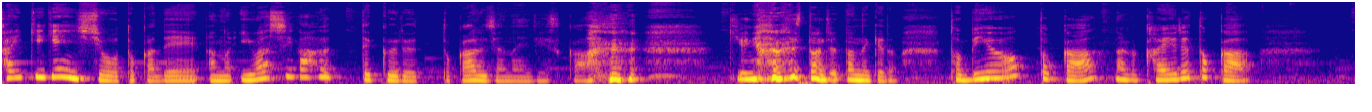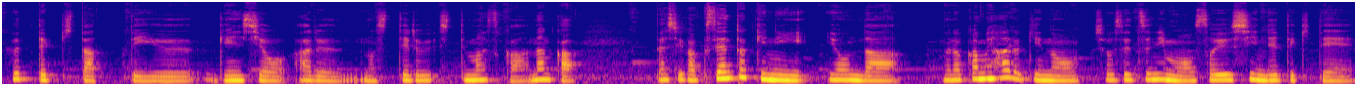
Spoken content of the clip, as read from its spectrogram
怪奇現象とかであのイワシが降ってくるとかあるじゃないですか。急に話飛んじゃったんだけどトビウオとかなんかカエルとか降ってきたっていう現象あるの知ってる知ってますか？なんか私学生の時に読んだ村上春樹の小説にもそういうシーン出てきて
